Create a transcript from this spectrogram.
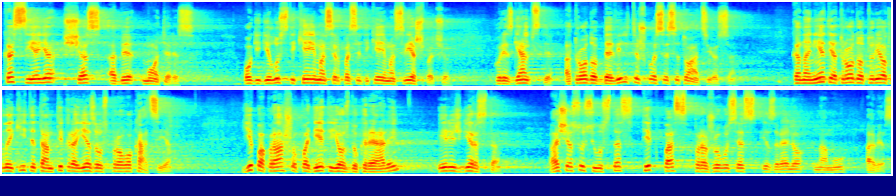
Kas sieja šias abi moteris? Ogi gilus tikėjimas ir pasitikėjimas viešpačiu, kuris gelbsti, atrodo beviltiškose situacijose. Kananietė atrodo turėjo atlaikyti tam tikrą Jėzaus provokaciją. Ji paprašo padėti jos dukreliai ir išgirsta, aš esu siūstas tik pas pražuvusias Izraelio namų avis.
